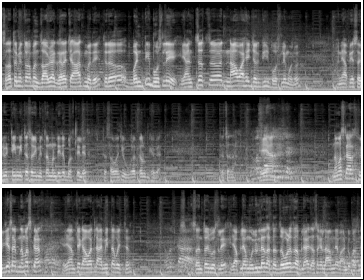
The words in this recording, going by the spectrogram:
चला तर मित्रांनो आपण जाऊया घराच्या आतमध्ये. तर बंटी भोसले यांचंच नाव आहे जगदीश भोसले म्हणून. आणि आपली सर्व टीम इथं सर्व मित्रमंडळी इथे बसलेले आहेत. तर सर्वांची ओळख करून घेऊया. तर चला. हे या- नमस्कार. विजय साहेब नमस्कार. हे आमच्या गावातले अमिताभ बच्चन. संतोष भोसले. हे आपल्या मुलुंडला जातात जवळच आपल्या जसं काही लांब नाही भांडूपासून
